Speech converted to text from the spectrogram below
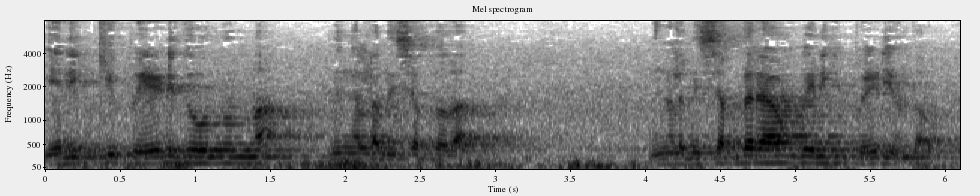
എനിക്ക് പേടി തോന്നുന്ന നിങ്ങളുടെ നിശബ്ദത. നിങ്ങൾ നിശബ്ദരാകുമ്പോൾ എനിക്ക് പേടിയുണ്ടാവും.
